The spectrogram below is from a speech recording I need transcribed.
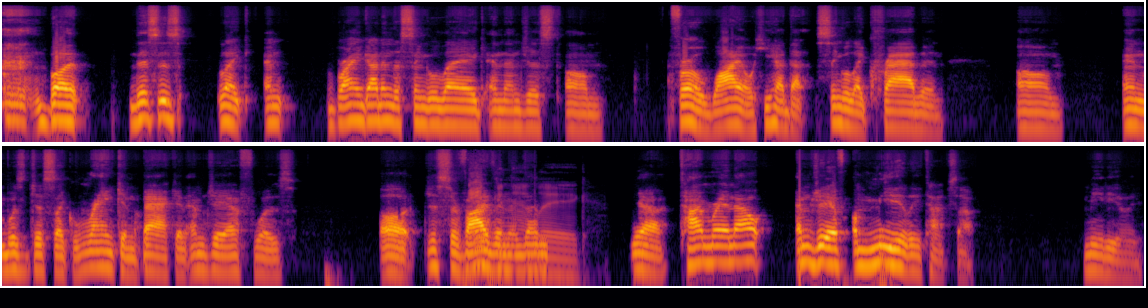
but this is like and Brian got in the single leg and then just um for a while he had that single leg crab and um and was just like ranking back and MJF was uh just surviving and then leg. Yeah, time ran out. MJF immediately taps out. Immediately.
